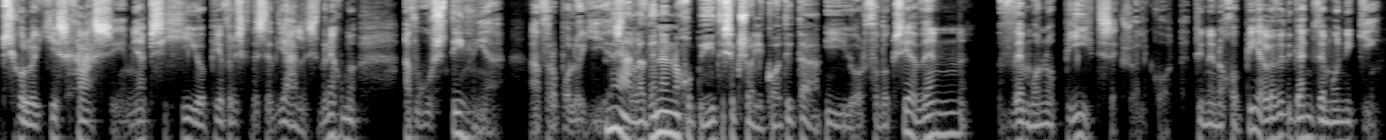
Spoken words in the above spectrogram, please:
ψυχολογική σχάση, μια ψυχή η οποία βρίσκεται σε διάλυση. Δεν έχουμε αυγουστίνια ανθρωπολογίες. Ναι, αλλά δεν ενοχοποιεί τη σεξουαλικότητα. Η Ορθοδοξία δεν δαιμονοποιεί τη σεξουαλικότητα. Την ενοχοποιεί, αλλά δεν την κάνει δαιμονική.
